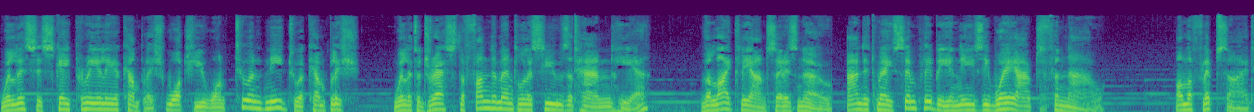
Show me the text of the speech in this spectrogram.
Will this escape really accomplish what you want to and need to accomplish? Will it address the fundamental issues at hand here? The likely answer is no, and it may simply be an easy way out for now. On the flip side,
